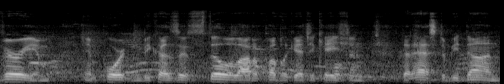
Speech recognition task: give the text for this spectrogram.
Very Im- important because there's still a lot of public education that has to be done.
